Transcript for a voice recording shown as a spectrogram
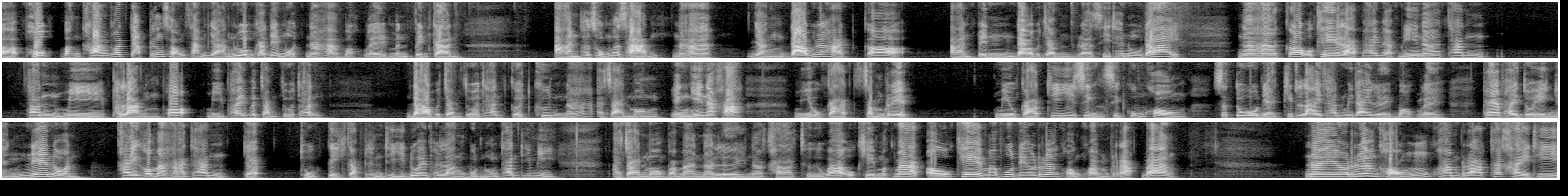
อาภพบางครั้งก็จับทั้งสองสามอย่างรวมกันได้หมดนะคะบอกเลยมันเป็นการอ่านผสมผสานนะคะอย่างดาวพฤหัสก็อ่านเป็นดาวประจำราศีธนูได้ นะคะก็โอเคละไพ่แบบนี้นะ ท่านท่านมีพลัง เพราะมีไพ่ประจำตัวท่าน ดาวประจำตัวท่านเกิดขึ้นนะ อาจารย์มองอย่างนี้นะคะ มีโอกาสสำเร็จ มีโอกาสที่สิ่งสิทธิ์คุ้มครองศัตรูเนี่ยคิดร้ายท่านไม่ได้เลยบอกเลย แพ้ภัยตัวเองอย่างแน่นอน ใครเข้ามาหาท่านจะถูกตีกลับทันทีด้วยพลังบุญของท่านที่มี อาจารย์มองประมาณนั้นเลยนะคะ ถือว่าโอเคมากๆโอเค มาพูดในเรื่องของความรักบ้าง ในเรื่องของความรักถ้าใครที่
